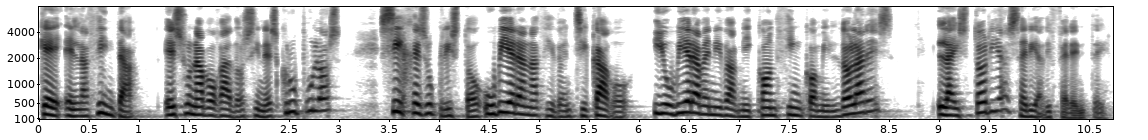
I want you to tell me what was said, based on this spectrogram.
que en la cinta es un abogado sin escrúpulos, si Jesucristo hubiera nacido en Chicago y hubiera venido a mí con 5 mil dólares, la historia sería diferente.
